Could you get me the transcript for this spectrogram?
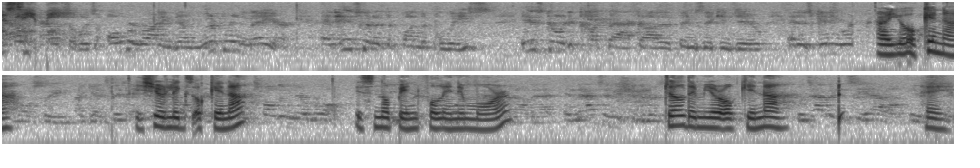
You sleepy? is overriding their liberal mayor and is going to defund the police, is going to cut back on the things they can do, and is getting rid Are you okay na? mostly against it. Is your legs okay na? It's no painful anymore? Tell them you're okay na. Hey,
